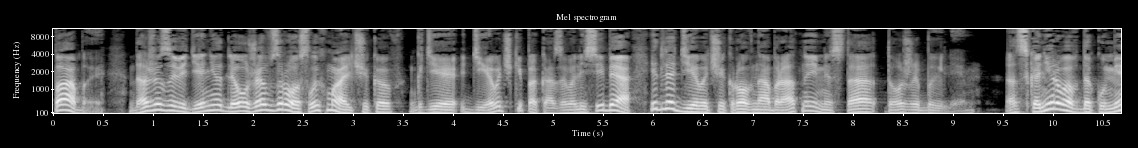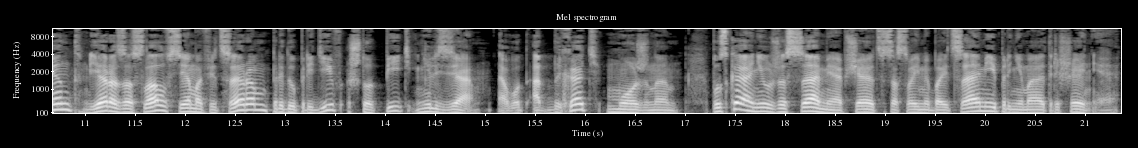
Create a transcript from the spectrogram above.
пабы, даже заведения для уже взрослых мальчиков, где девочки показывали себя, и для девочек ровно обратные места тоже были. Отсканировав документ, я разослал всем офицерам, предупредив, что пить нельзя, а вот отдыхать можно. Пускай они уже сами общаются со своими бойцами и принимают решения.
